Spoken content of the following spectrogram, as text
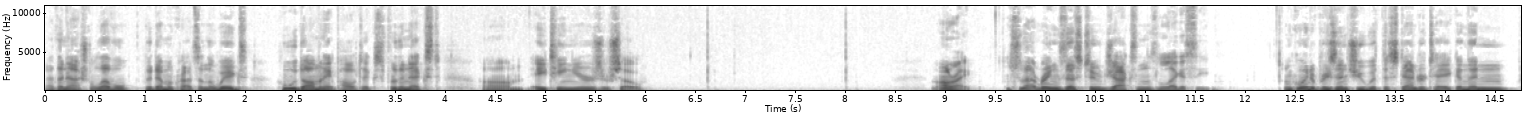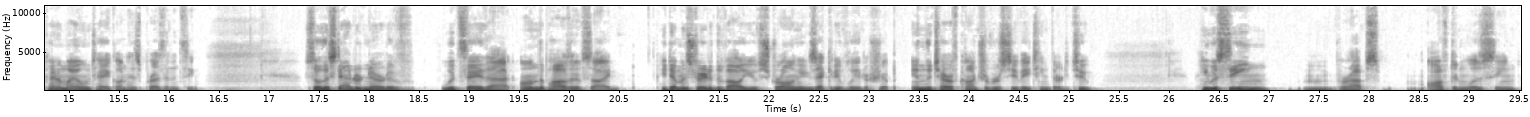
at the national level, the Democrats and the Whigs, who will dominate politics for the next um, 18 years or so. All right, so that brings us to Jackson's legacy. I'm going to present you with the standard take and then kind of my own take on his presidency. So, the standard narrative would say that, on the positive side, he demonstrated the value of strong executive leadership in the tariff controversy of 1832. He was seen, mm, perhaps often was seen,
